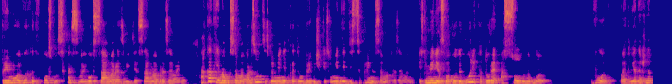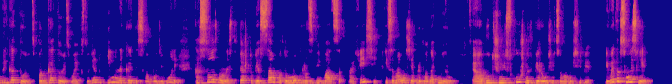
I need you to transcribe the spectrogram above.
Прямой выход в космос своего саморазвития, самообразования. А как я могу самообразовываться, если у меня нет к этому привычки, если у меня нет дисциплины самообразования, если у меня нет свободы воли, которая осознана мною? Вот, поэтому я должна приготовить, подготовить моих студентов именно к этой свободе воли, к осознанности, да, чтобы я сам потом мог развиваться в профессии и самого себя предлагать миру, а, будучи не скучно в первую очередь самому себе. И в этом смысле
